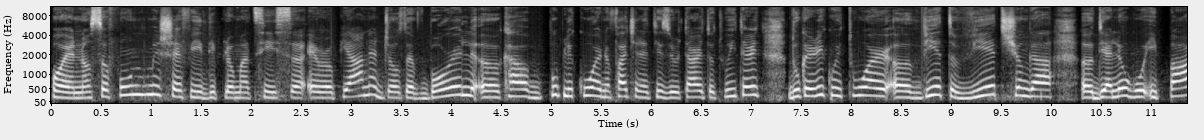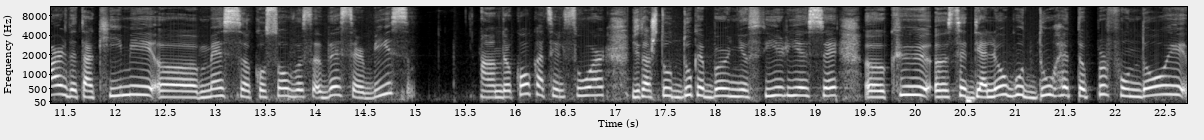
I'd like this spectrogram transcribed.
Po Eno, së fundmi shefi i diplomacisë europiane Joseph Borrell ka publikuar në faqen e tij zyrtare të Twitterit duke rikujtuar 10 vjet që nga dialogu i parë dhe takimi mes Kosovës dhe Serbisë Ndërkohë ka cilësuar gjithashtu duke bërë një thirrje se ky se dialogu duhet të përfundojë,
